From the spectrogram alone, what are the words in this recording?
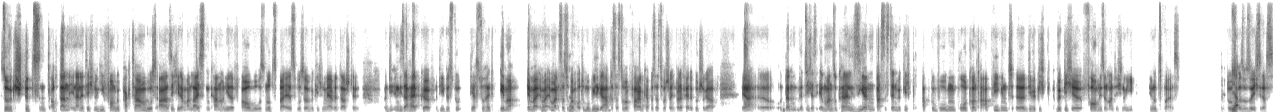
so wirklich stützend, auch dann in eine Technologieform gepackt haben, wo es A, sich jeder Mann leisten kann und jede Frau, wo es nutzbar ist, wo es wirklich einen Mehrwert darstellt. Und die, in dieser Hype-Curve, die wirst du, die hast du halt immer, immer, immer, immer. Das hast du Ja. beim Automobil gehabt, das hast du beim Fahrrad gehabt, das hast du wahrscheinlich bei der Pferdekutsche gehabt. Ja, äh, und dann wird sich das irgendwann so kanalisieren, was ist denn wirklich abgewogen, pro und contra abwiegend, äh, die wirklich, wirkliche Form dieser neuen Technologie, die nutzbar ist. So, Ja. Also sehe ich das.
